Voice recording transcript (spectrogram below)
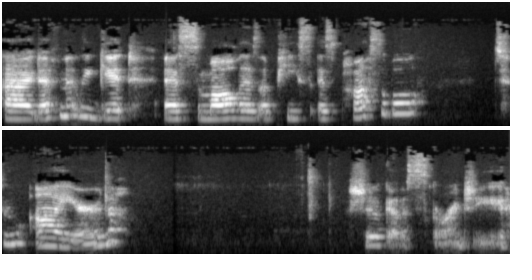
I definitely get as small as a piece as possible to iron. Should have got a scrunchie.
